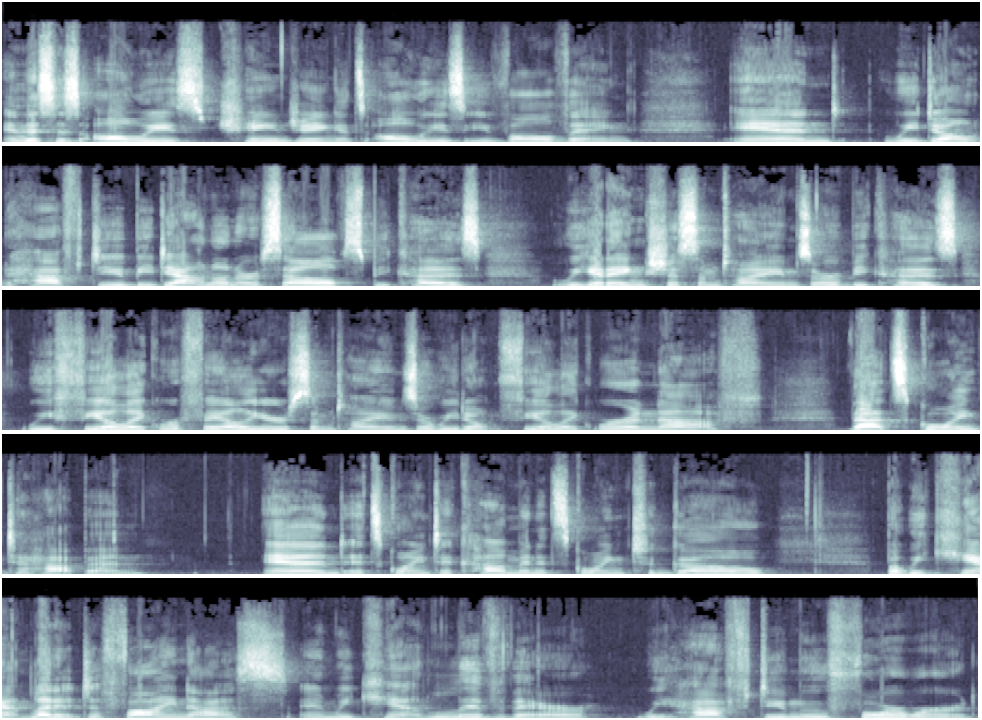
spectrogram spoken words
and this is always changing, it's always evolving. And we don't have to be down on ourselves because we get anxious sometimes, or because we feel like we're failures sometimes, or we don't feel like we're enough. That's going to happen. And it's going to come and it's going to go. But we can't let it define us, and we can't live there We have to move forward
